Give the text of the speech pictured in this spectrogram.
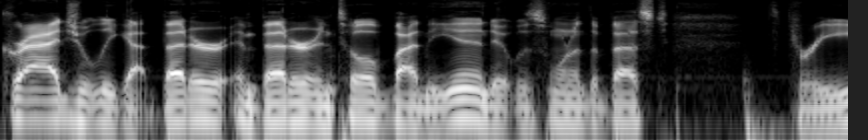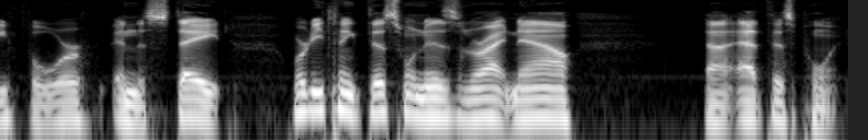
gradually got better and better until by the end it was one of the best three, four in the state. Where do you think this one is right now uh, at this point?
